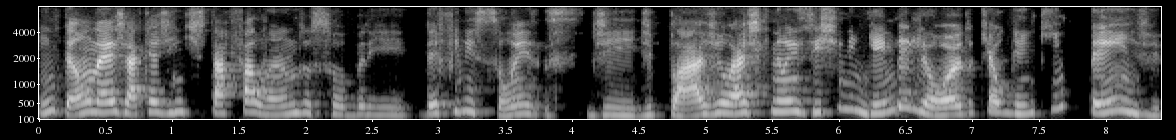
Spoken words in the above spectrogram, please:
Então, né, já que a gente está falando sobre definições de, de plágio, eu acho que não existe ninguém melhor do que alguém que entende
